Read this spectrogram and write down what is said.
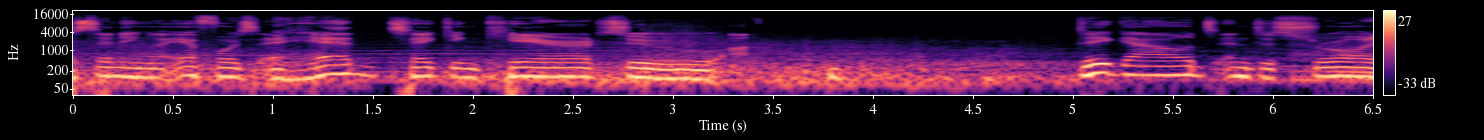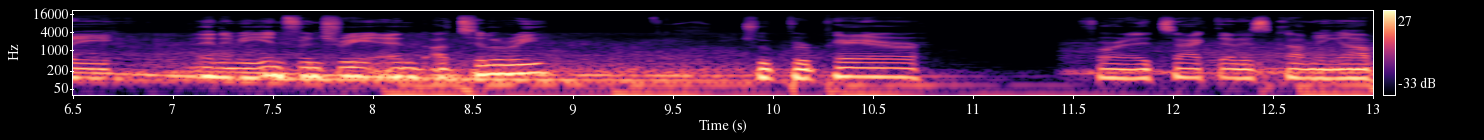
Sending my efforts ahead, taking care to uh, dig out and destroy enemy infantry and artillery to prepare for an attack that is coming up.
